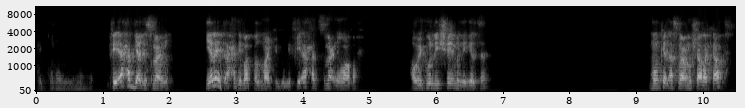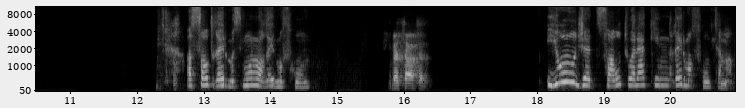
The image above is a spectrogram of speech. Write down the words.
تقدرون في أحد قاعد يسمعني؟ يا ليت أحد يبطل مايك يقول لي في أحد سمعني واضح؟ أو يقول لي شيء من اللي قلته؟ ممكن أسمع مشاركات؟ الصوت غير مسموع وغير مفهوم بتاتا يوجد صوت ولكن غير مفهوم تماما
